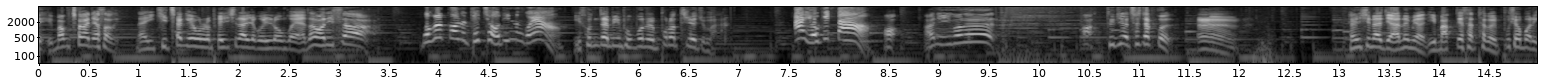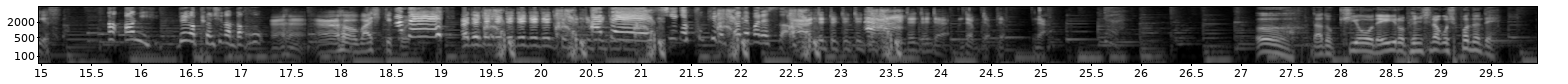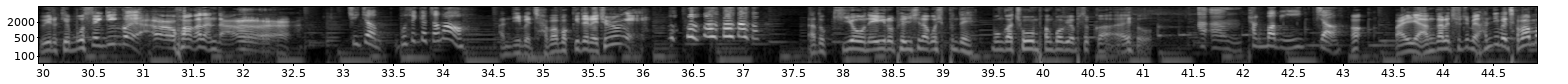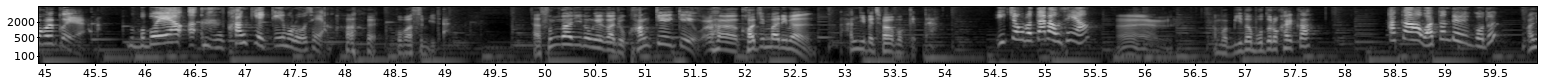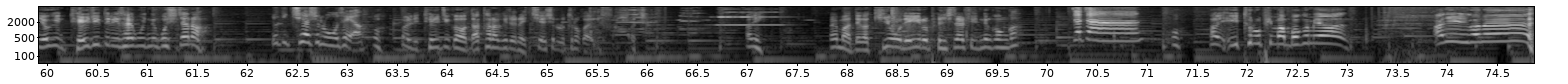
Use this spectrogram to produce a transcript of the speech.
이 멍청한 녀석 나 이 기차 괴물로 변신하려고 일로 온 거야 너 어딨어 먹을 거는 대체 어디 있는 거야? 이 손잡이 부분을 부러뜨려 주마 아 여기 있다. 어 아니 이거는 아 드디어 찾았군 음 변신하지 않으면 이 막대 사탕을 부셔버리겠어 아 아니 내가 변신한다고? 아하, 아 맛있겠군 안돼 안돼 씨가 쿠키로 변해버렸어. 어, 나도 귀여운 A로 변신하고 싶었는데 왜 이렇게 못생긴 거야? 어, 화가 난다. 어. 진짜 못생겼잖아. 한 입에 잡아먹기 전에 조용해. 나도 귀여운 A로 변신하고 싶은데 뭔가 좋은 방법이 없을까? 아유. 아, 음, 방법이 있죠. 어, 빨리 안 가르쳐주면 한 입에 잡아먹을 거야. 뭐, 뭐 예요? 아, 음, 광기의 게임으로 오세요. 고맙습니다. 자, 순간 이동해가지고 광기의 게임. 어, 거짓말이면 한 입에 잡아먹겠다. 이쪽으로 따라오세요. 음, 한번 믿어보도록 할까? 아까 왔던 데거든? 아니 여긴 돼지들이 살고 있는 곳이잖아. 여기 지하실로 오세요. 어, 빨리 돼지가 나타나기 전에 지하실로 들어가야겠어. 어차. 아니, 설마 내가 귀여운 A로 변신할 수 있는 건가? 짜잔. 어, 아니 이 트로피만 먹으면 아니 이거는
